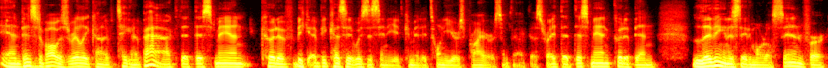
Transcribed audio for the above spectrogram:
and Vincent de Paul was really kind of taken aback that this man could have, because it was a sin he had committed 20 years prior or something like this, right? That this man could have been living in a state of mortal sin for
